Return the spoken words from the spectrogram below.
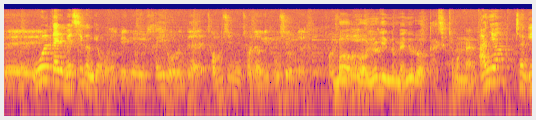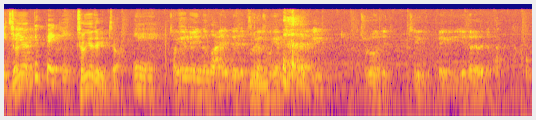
네, 5월 달에 며칠 간격으로. 200명 사이로 오는데 점심 저녁이 동시에 올 때가 있어요. 점심 뭐, 뭐 여기 있는 메뉴로 다 시켜 먹나요? 아니요. 저기 제육 정해- 뚝배기. 정해져 있죠. 예. 예. 정해져 있는 건 아닌데 이제 우리가 음. 정했는데 주로 이제 제육 뚝배기 예전에는 이제 닭 닭볶음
